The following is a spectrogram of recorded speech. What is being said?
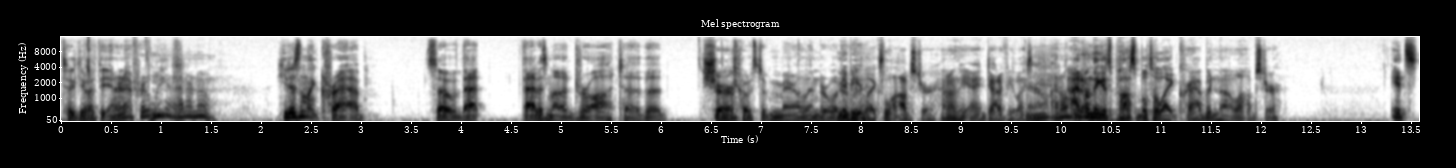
to give up the internet for a week. Yeah, I don't know. He doesn't like crab, so that that is not a draw to the Sure. coast of Maryland or whatever. Maybe he likes lobster. I don't think. I doubt if he likes. No, I don't I don't think- think it's possible to like crab but not lobster. It's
